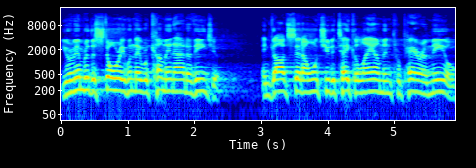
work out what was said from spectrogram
You remember the story when they were coming out of Egypt, and God said, I want you to take a lamb and prepare a meal.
